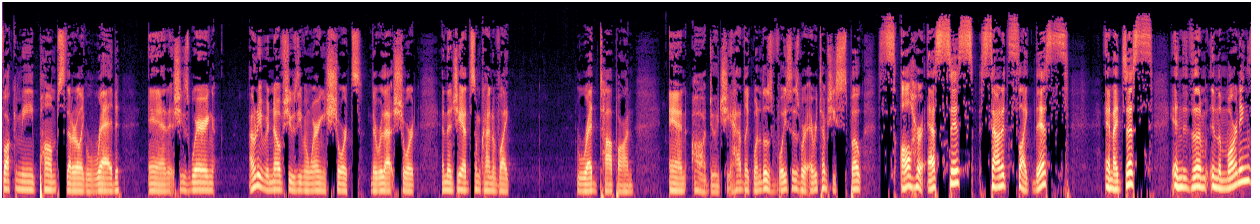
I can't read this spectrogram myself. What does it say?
fuck me pumps that are like red and she's wearing I don't even know if she was even wearing shorts. They were that short. And then she had some kind of like red top on. And oh dude, she had like one of those voices where every time she spoke all her S's sounded like this. And I just in the in the mornings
